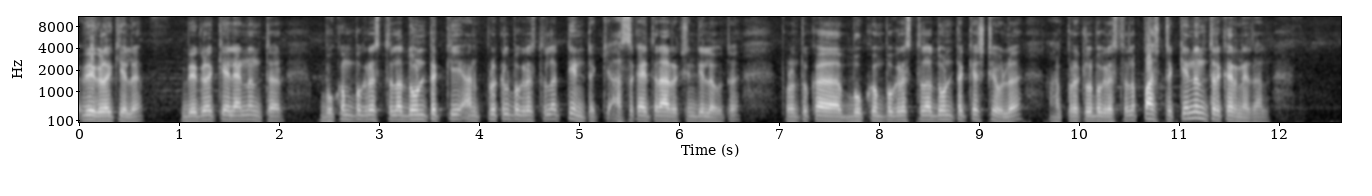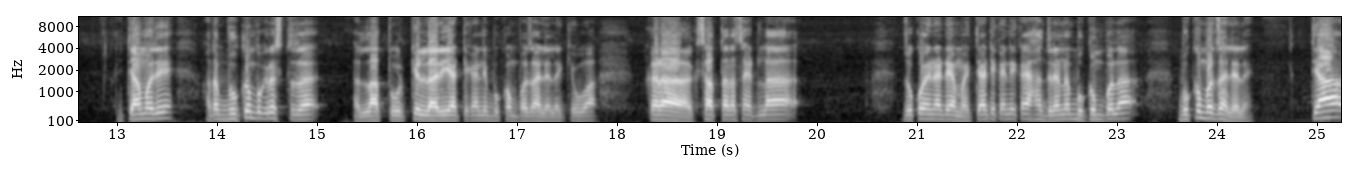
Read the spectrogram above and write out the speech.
वेगळं केलं. वेगळं केल्यानंतर भूकंपग्रस्तला दोन टक्के आणि प्रकल्पग्रस्तला तीन टक्के असं काहीतरी आरक्षण दिलं होतं. परंतु का भूकंपग्रस्तला दोन टक्केच ठेवलं आणि प्रकल्पग्रस्तला पाच टक्के नंतर करण्यात आलं. त्यामध्ये आता भूकंपग्रस्तला लातूर किल्लारी या ठिकाणी भूकंप झालेला आहे किंवा करा सातारा साईडला जो कोयना डॅम आहे त्या ठिकाणी काय हादऱ्यानं भूकंपला भूकंप झालेला आहे. त्या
